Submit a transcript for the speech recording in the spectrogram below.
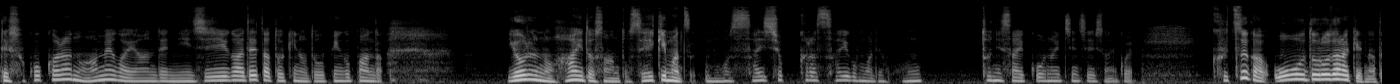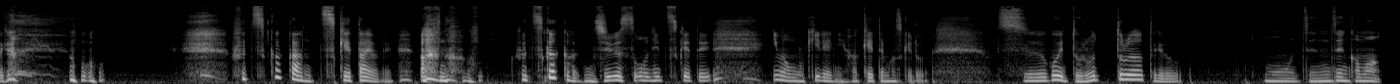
でそこからの雨が止んで虹が出た時のドーピングパンダ。夜のハイドさんと世紀末もう最初から最後まで本当に最高の一日でしたねこれ。靴が大泥だらけになったけど。2日間つけたよね。あの2日間重曹につけて今もう綺麗に履けてますけど。すごいドロッドロだったけどもう全然構わん。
